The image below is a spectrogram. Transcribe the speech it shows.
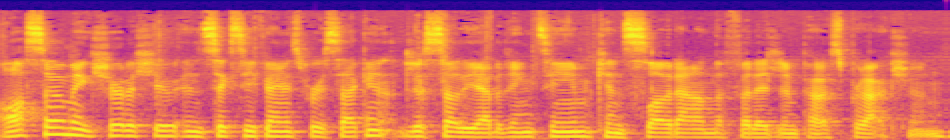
Also make sure to shoot in 60 frames per second just so the editing team can slow down the footage in post-production.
